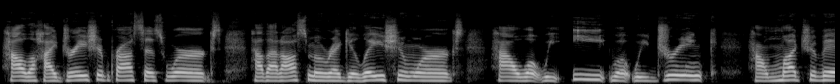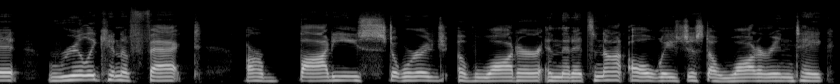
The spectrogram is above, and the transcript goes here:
how the hydration process works, how that osmoregulation works, how what we eat, what we drink, how much of it really can affect our body's storage of water and that it's not always just a water intake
